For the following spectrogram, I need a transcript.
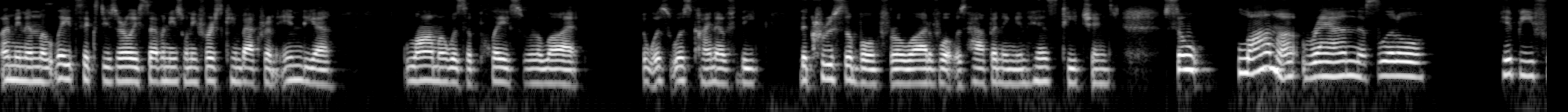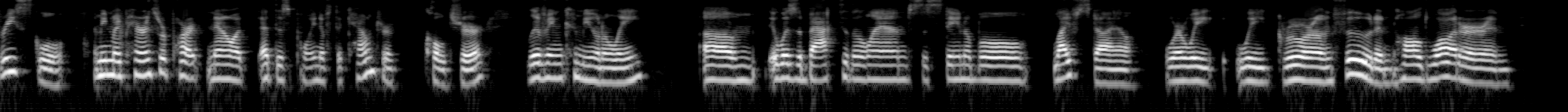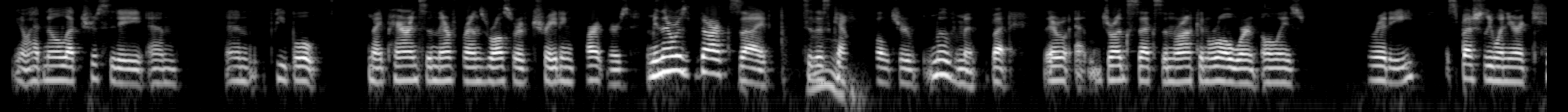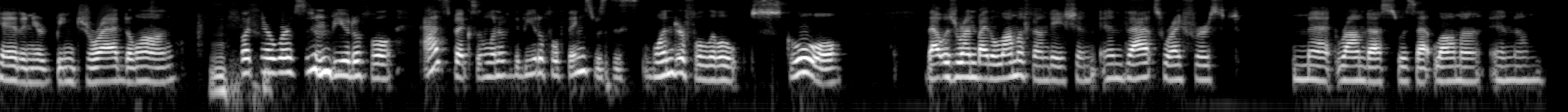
I mean, in the late 60s, early 70s, when he first came back from India, Lama was a place where a lot, it was, was kind of the, the crucible for a lot of what was happening in his teachings. So Lama ran this little hippie free school. I mean, my parents were part now at, at this point of the counterculture, living communally. Um, it was a back to the land, sustainable lifestyle where we we grew our own food and hauled water and you know had no electricity and and people my parents and their friends were all sort of trading partners i mean there was a dark side to this oh. counterculture movement but there drug sex and rock and roll weren't always pretty especially when you're a kid and you're being dragged along mm. but there were some beautiful aspects and one of the beautiful things was this wonderful little school that was run by the Lama Foundation, and that's where I first met Ram Dass was at Lama, and um,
